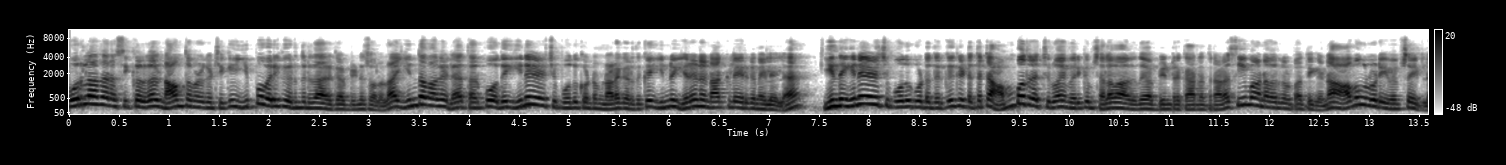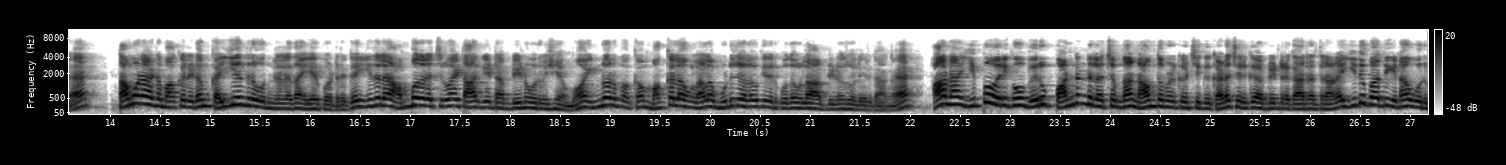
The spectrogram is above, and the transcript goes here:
பொருளாதார சிக்கல்கள் நாம் தமிழ் கட்சிக்கு இப்போ வரைக்கும் இருந்துட்டு தான் இருக்கு அப்படின்னு சொல்லலாம். இந்த வகையில் தற்போது இன எழுச்சி பொதுக்கூட்டம் நடக்கிறதுக்கு இன்னும் இரண்டு நாட்களே இருக்க நிலையில இந்த இன பொதுக்கூட்டத்திற்கு கிட்டத்தட்ட ஐம்பது லட்ச ரூபாய் வரைக்கும் செலவாகுது அப்படின்ற காரணத்தினால சீமானவர்கள் பார்த்தீங்கன்னா அவங்களுடைய வெப்சைட்டில் தமிழ்நாட்டு மக்களிடம் கையேந்திர ஒரு நிலை தான் ஏற்பட்டிருக்கு. இதில் ஐம்பது லட்ச ரூபாய் டார்கெட் அப்படின்னு ஒரு விஷயமோ இன்னொரு பக்கம் மக்கள் அவங்களால முடிஞ்ச அளவுக்கு இதற்கு உதவலாம் அப்படின்னு சொல்லியிருக்காங்க. ஆனால் இப்போ வரைக்கும் வெறும் பன்னெண்டு லட்சம் தான் நாம் தமிழ் கட்சிக்கு கிடைச்சிருக்கு அப்படின்ற காரணத்தினால இது பார்த்தீங்கன்னா ஒரு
